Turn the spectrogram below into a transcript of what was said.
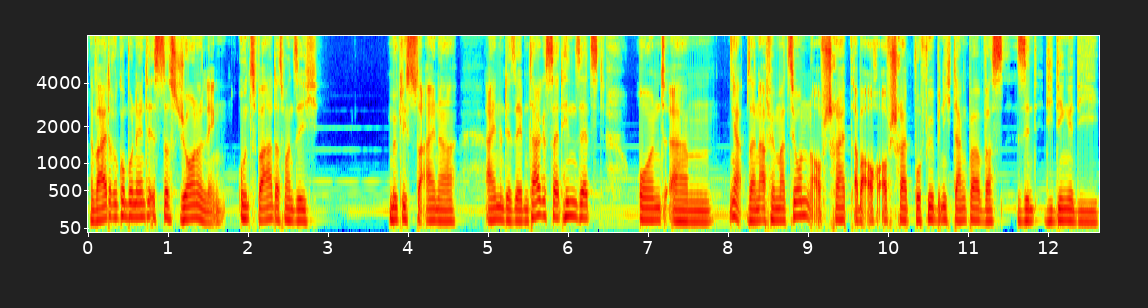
Eine weitere Komponente ist das Journaling. Und zwar, dass man sich möglichst zu einer ein und derselben Tageszeit hinsetzt und ähm, ja, seine Affirmationen aufschreibt, aber auch aufschreibt, wofür bin ich dankbar, was sind die Dinge, die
